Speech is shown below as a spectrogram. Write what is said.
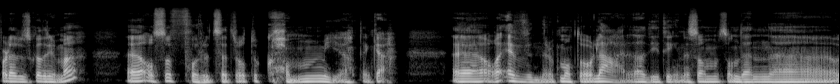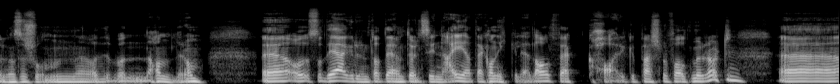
for det du skal drive med, og så forutsetter du at du kan mye, tenker jeg. Og evner på en måte å lære deg de tingene som, som den organisasjonen handler om. Og, så Det er grunnen til at jeg eventuelt sier nei, at jeg kan ikke lede alt. For jeg har ikke passion for alt mulig rart. Eh,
